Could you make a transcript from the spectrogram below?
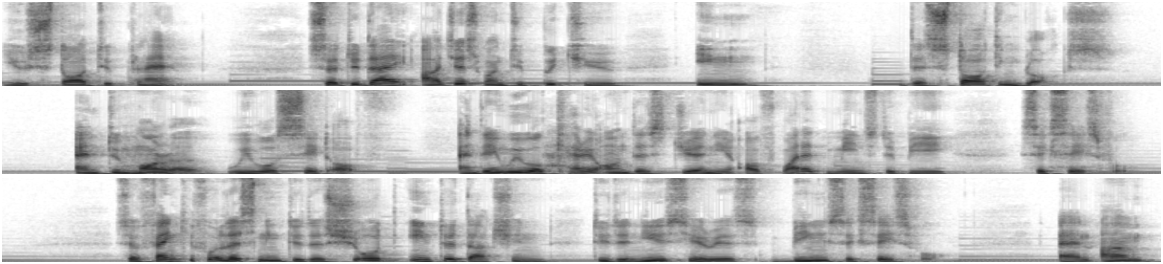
you start to plan. So today, I just want to put you in the starting blocks and tomorrow we will set off. And then we will carry on this journey of what it means to be successful. So, thank you for listening to this short introduction to the new series, Being Successful. And I'm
